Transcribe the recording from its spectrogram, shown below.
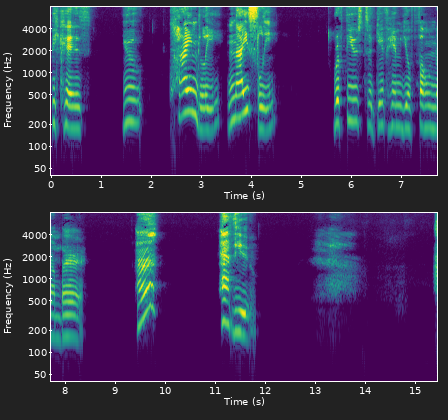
because you kindly, nicely refused to give him your phone number? Huh? Have you?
